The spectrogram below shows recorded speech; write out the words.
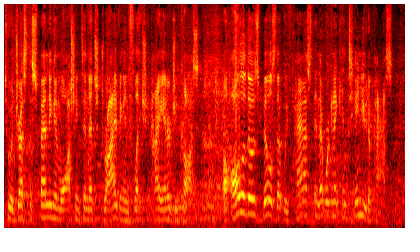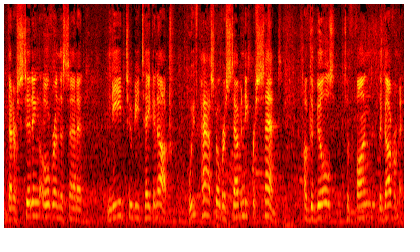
to address the spending in Washington that's driving inflation, high energy costs. Uh, all of those bills that we've passed and that we're going to continue to pass that are sitting over in the Senate need to be taken up. We've passed over 70% of the bills to fund the government,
